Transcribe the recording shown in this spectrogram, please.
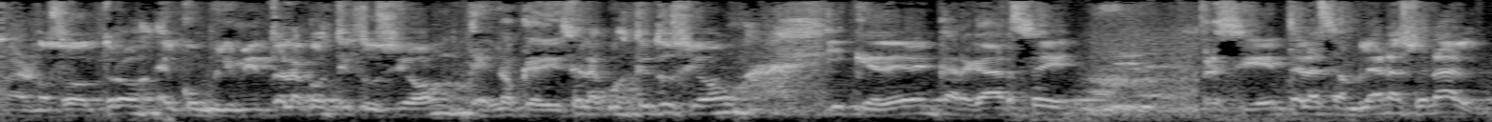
Para nosotros el cumplimiento de la Constitución es lo que dice la Constitución y que debe encargarse el presidente de la Asamblea Nacional.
